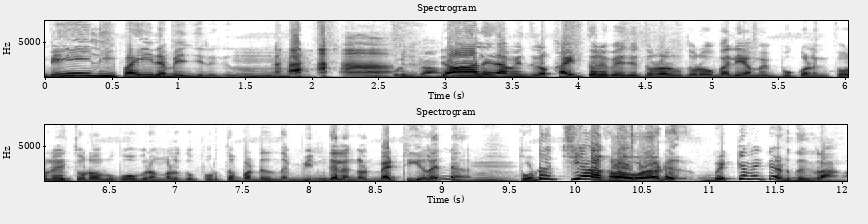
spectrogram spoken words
வேலி பயிர் அமைஞ்சிருக்குது. யாழில் அமைந்துள்ள கைத்தொலைபேசி தொடர்பு தொடர்பு வலி அமைப்புகளின் தொலைத்தொடர்பு கோபுரங்களுக்கு பொருத்தப்பட்டிருந்த மின்கலங்கள் பேட்டரிகள் என்ன? தொடர்ச்சியாக வைக்க வைக்க எடுத்துக்கிறாங்க.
